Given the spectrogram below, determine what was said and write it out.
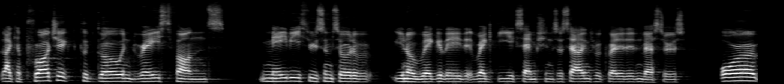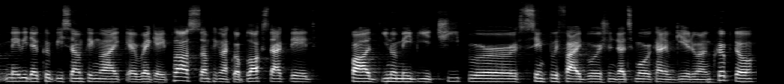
like a project could go and raise funds maybe through some sort of you know, regulated Reg D exemptions or selling to accredited investors. Or maybe there could be something like a Reg A plus, something like what Blockstack did, but you know, maybe a cheaper, simplified version that's more kind of geared around crypto.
